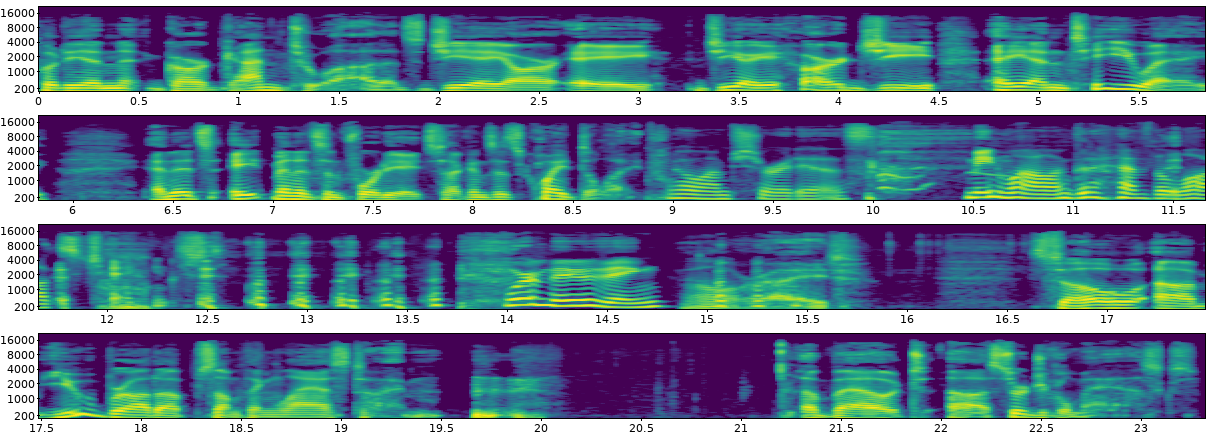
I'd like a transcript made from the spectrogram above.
put in Gargantua. That's G A R A G A R G A N T U A. And it's eight minutes and 48 seconds. It's quite delightful. Oh, I'm sure it is. Meanwhile, I'm going to have the locks changed. We're moving. All right. So um, you brought up something last time about uh, surgical masks.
